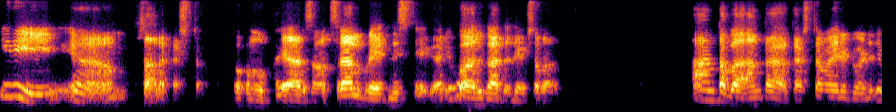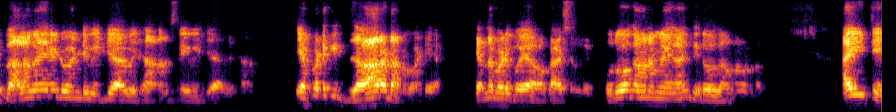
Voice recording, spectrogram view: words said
ఇది చాలా కష్టం. ఒక ముప్పై ఆరు సంవత్సరాలు ప్రయత్నిస్తే కానీ పాదుకాంత దీక్ష రాదు. అంత అంత కష్టమైనటువంటిది బలమైనటువంటి విద్యా విధానం శ్రీ విద్యా విధానం. ఎప్పటికీ జారడు అనమాట కింద పడిపోయే అవకాశం లేదు. పురోగమనమే కానీ తిరోగమనం. అయితే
